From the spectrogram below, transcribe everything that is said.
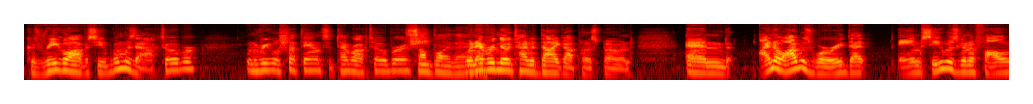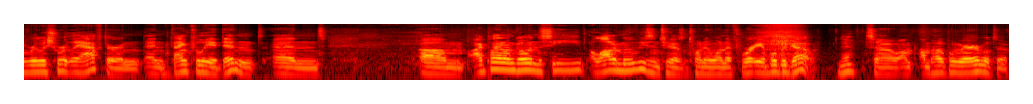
Because Regal obviously when was that October? When Regal shut down? September October Something like that, whenever No Time to Die got postponed. And I know I was worried that AMC was going to follow really shortly after and and thankfully it didn't. And um I plan on going to see a lot of movies in 2021 if we're able to go Yeah. so I'm, I'm hoping we're able to.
